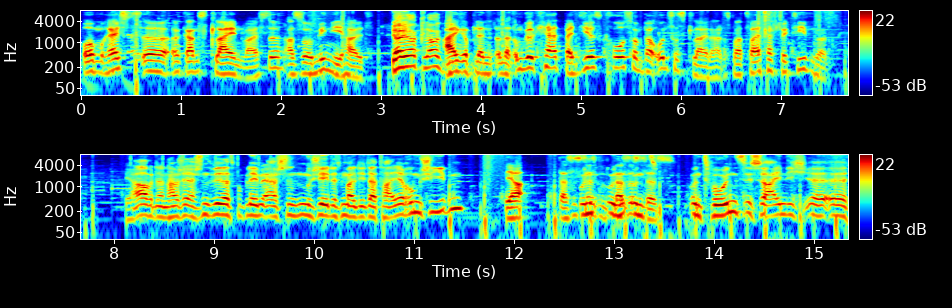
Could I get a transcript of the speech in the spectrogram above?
oben rechts äh, ganz klein, weißt du? Also mini halt Ja, ja, klar. eingeblendet und dann umgekehrt, bei dir ist groß und bei uns ist kleiner. Das mal zwei Perspektiven hat. Ja, aber dann hast du erstens wieder das Problem, erstens muss jedes Mal die Datei herumschieben. Ja, das ist das. Und, und, das ist und, das. und zweitens ist ja eigentlich äh, äh,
